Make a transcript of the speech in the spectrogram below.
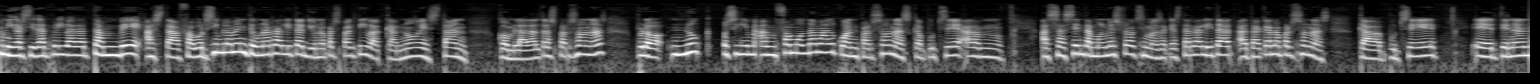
universitat privada també està a favor. Simplement té una realitat i una perspectiva que no és tant com la d'altres persones, però no, o sigui, em fa molt de mal quan persones que potser um, se senten molt més pròximes a aquesta realitat ataquen a persones que potser eh, tenen,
